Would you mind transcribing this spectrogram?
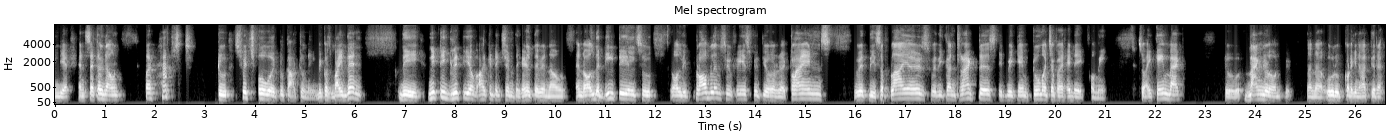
India and settle down, perhaps to switch over to cartooning because by then the nitty gritty of architecture in the were now, and all the details, all the problems you face with your uh, clients, with the suppliers, with the contractors, it became too much of a headache for me. So I came back to Bangalore. Then Uru uh,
